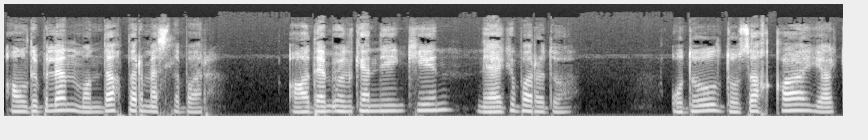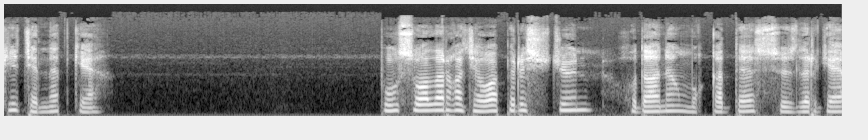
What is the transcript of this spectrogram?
Алды белән мондак бер мәсле бар. Адам өлгәннән кин нәгә барыды? Удул дозаққа яки дженнәткә? Bu суалларга җавап бириш өчен Худаның мукаддас сүзләргә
